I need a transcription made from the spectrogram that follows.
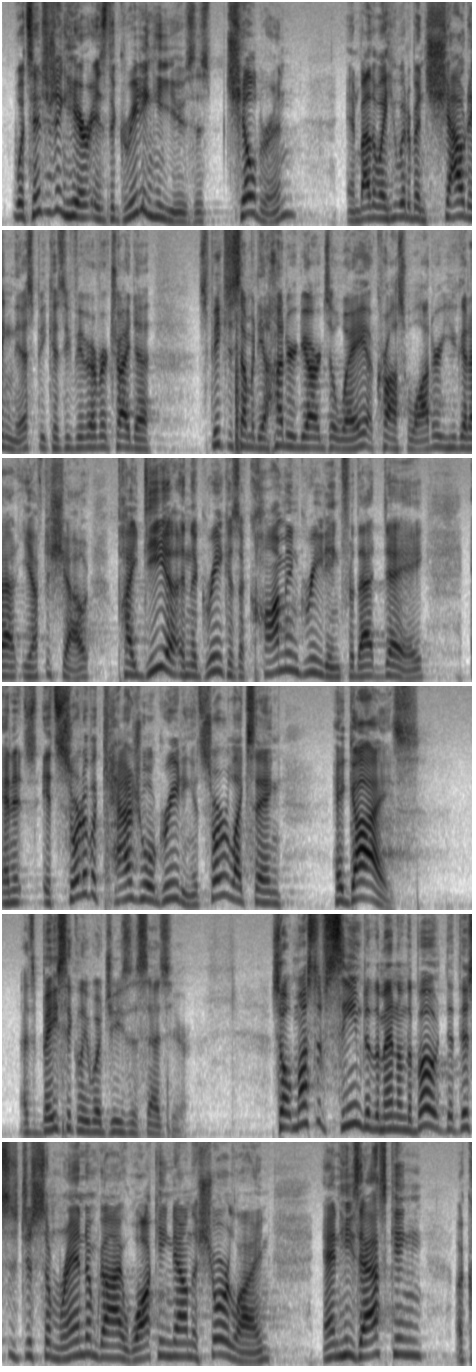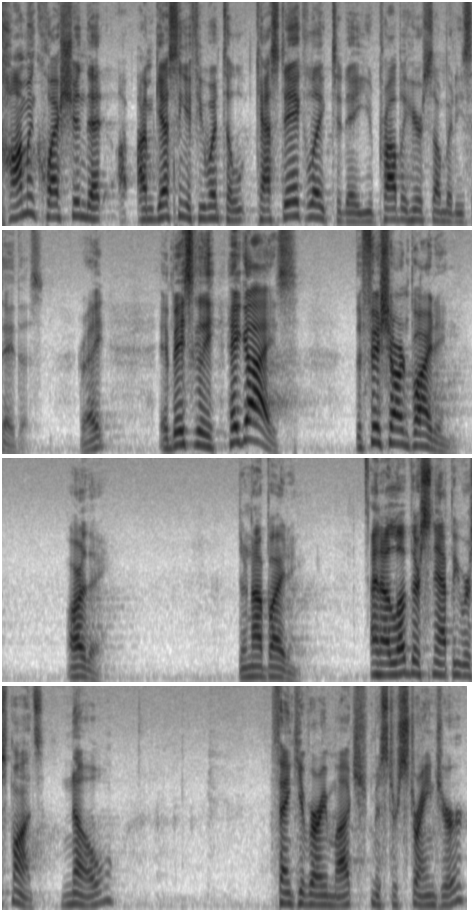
What's interesting here is the greeting he uses, children. And by the way, he would have been shouting this because if you've ever tried to speak to somebody 100 yards away across water, you, gotta, you have to shout. Paideia in the Greek is a common greeting for that day, And it's, it's sort of a casual greeting. It's sort of like saying, hey, guys. That's basically what Jesus says here. So it must have seemed to the men on the boat that this is just some random guy walking down the shoreline, and he's asking a common question that I'm guessing if you went to Castaic Lake today, you'd probably hear somebody say this, right? And basically, hey guys, the fish aren't biting, are they? They're not biting. And I love their snappy response no. Thank you very much, Mr. Stranger.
